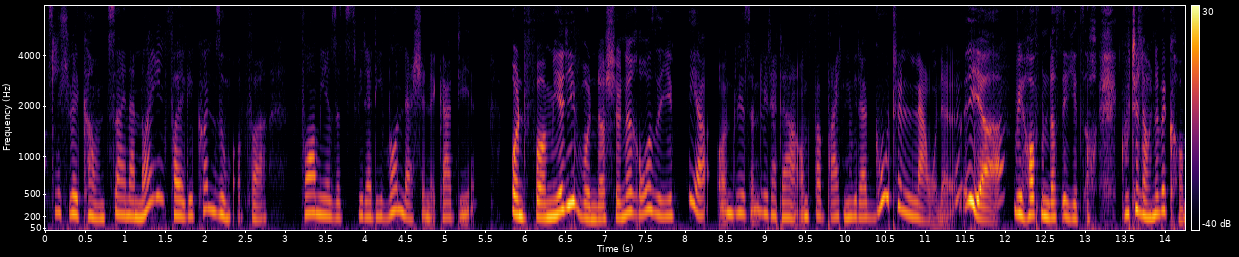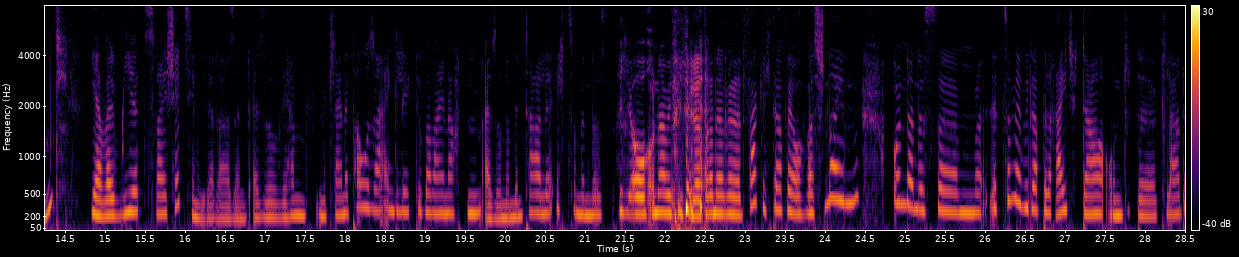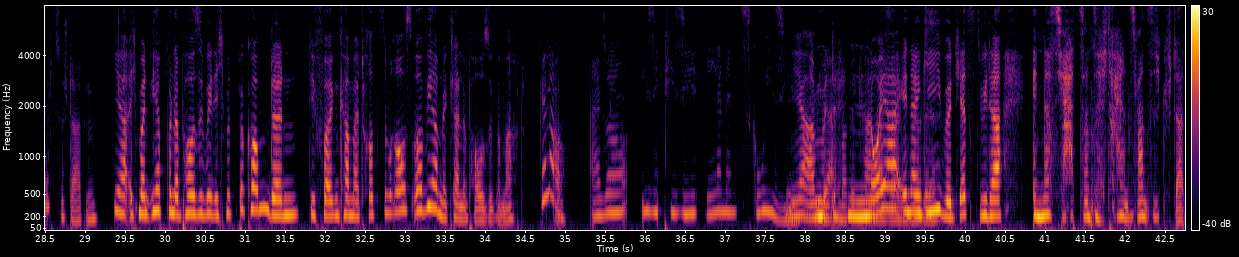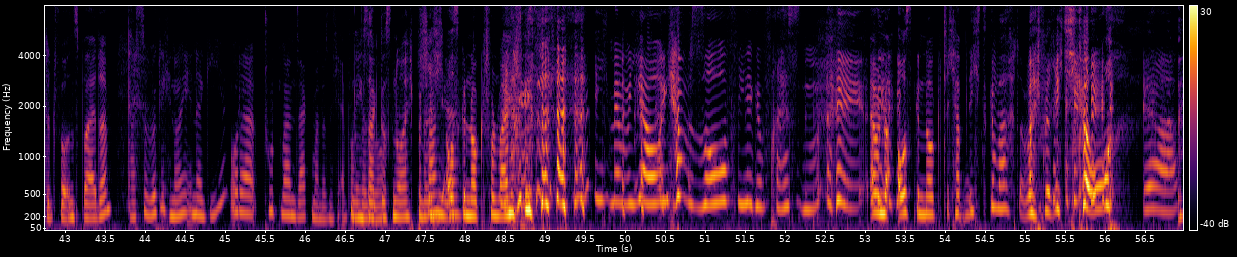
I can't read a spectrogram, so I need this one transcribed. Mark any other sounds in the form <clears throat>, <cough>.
Herzlich willkommen zu einer neuen Folge Konsumopfer. Vor mir sitzt wieder die wunderschöne Kathi. Und vor mir die wunderschöne Rosi. Ja, und wir sind wieder da und verbreiten wieder gute Laune. Ja, wir hoffen, dass ihr jetzt auch gute Laune bekommt. Ja, weil wir zwei Schätzchen wieder da sind. Also wir haben eine kleine Pause eingelegt über Weihnachten, also eine mentale, ich zumindest. Ich auch. Und habe ich mich wieder dran <laughs> erinnert, fuck, ich darf ja auch was schneiden. Und dann ist, ähm, jetzt sind wir wieder bereit da und äh, klar durchzustarten. Ja, ich meine, ihr habt von der Pause wenig mitbekommen, denn die Folgen kamen ja trotzdem raus, aber wir haben eine kleine Pause gemacht. Genau. Also easy peasy lemon squeezy. Ja, mit neuer Energie würde. wird jetzt wieder in das Jahr 2023 gestartet für uns beide. Hast du wirklich neue Energie oder tut man, sagt man das nicht einfach ich nur sag so? das nur, ich bin Schon, richtig ja. ausgenockt von <laughs> Weihnachten. Ich nehme mich auch, ich habe so viel gefressen. Hey. aber nur ausgenockt. Ich habe nichts gemacht, aber ich bin richtig K.O. <laughs> Ja,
